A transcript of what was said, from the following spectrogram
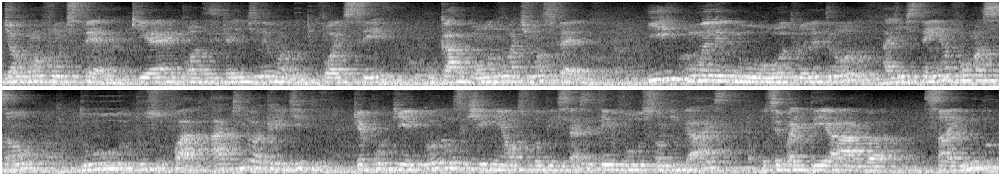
de alguma fonte externa, que é a hipótese que a gente levanta, que pode ser o carbono atmosférico. E no, no outro eletrodo, a gente tem a formação do, do sulfato. Aqui eu acredito que é porque quando você chega em altos potenciais, você tem evolução de gás, você vai ter a água saindo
